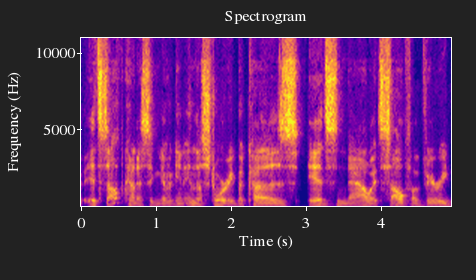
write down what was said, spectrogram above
itself kind of significant in the story because it's now itself a very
